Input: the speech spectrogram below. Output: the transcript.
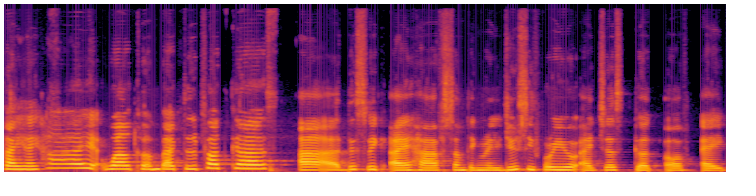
Hi, hi, hi. Welcome back to the podcast. Uh, this week I have something really juicy for you. I just got off a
